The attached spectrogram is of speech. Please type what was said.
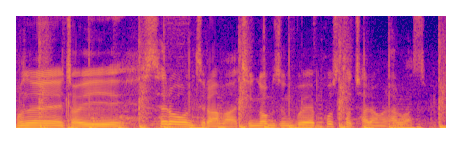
오늘 저희 새로운 드라마 진검승부의 포스터 촬영을 하러 왔습니다.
